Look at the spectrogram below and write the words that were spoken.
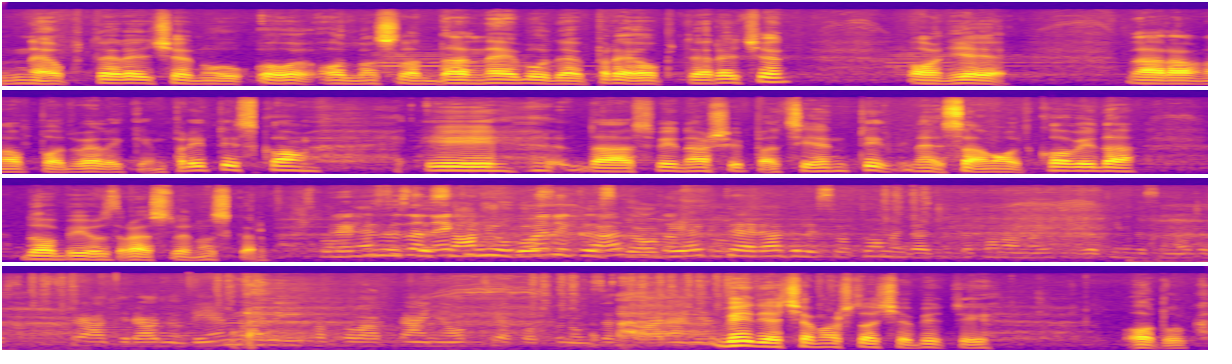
neopterećen, odnosno da ne bude preopterećen. On je naravno pod velikim pritiskom i da svi naši pacijenti, ne samo od covid dobiju zdravstvenu skrb. Spomenuli ste sami ugostiteljske objekte, radili se o tome da ćete ponovno ići za tim da se možda skrati radno vrijeme ili ipak ova krajnja opcija potpunog zatvaranja? Vidjet ćemo što će biti odluka.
